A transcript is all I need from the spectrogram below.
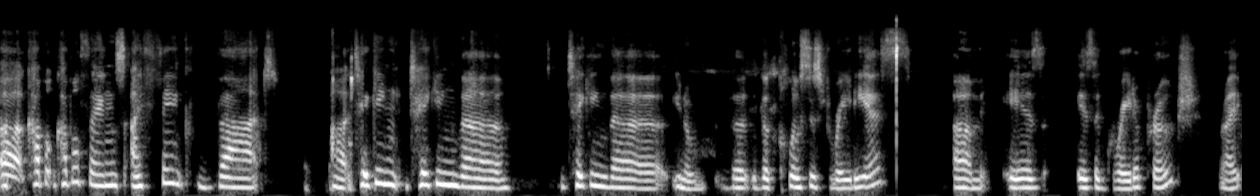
a uh, couple couple things. I think that uh, taking taking the taking the you know the the closest radius um, is is a great approach, right?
